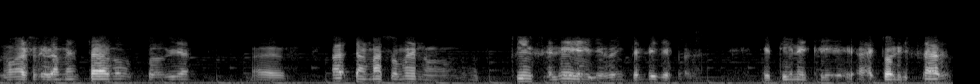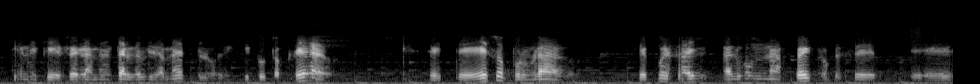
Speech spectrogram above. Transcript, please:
no ha reglamentado todavía, eh, faltan más o menos 15 leyes, 20 leyes para que tiene que actualizar, tiene que reglamentar debidamente los institutos creados. Este, eso por un lado Después hay algún aspecto que se, eh,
